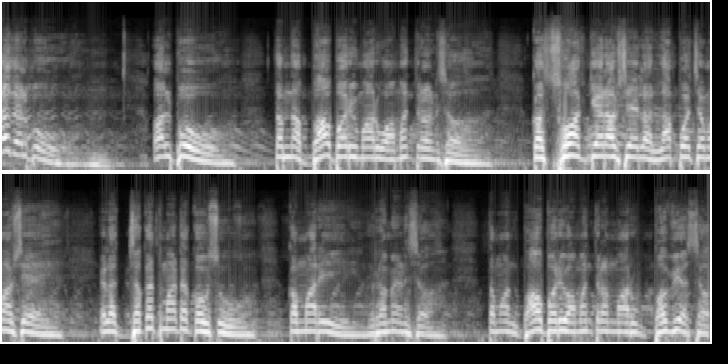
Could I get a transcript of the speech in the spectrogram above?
એ દલપુ અલ્પુ તમને ભાવ ભર્યું મારું આમંત્રણ છે. કે સો અગિયાર આવશે એટલે લાપો ચમાવશે. એટલે જગત માટે કહું છું કે મારી રમેણ છે. તમને ભાવ ભર્યું આમંત્રણ મારું ભવ્ય છે.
